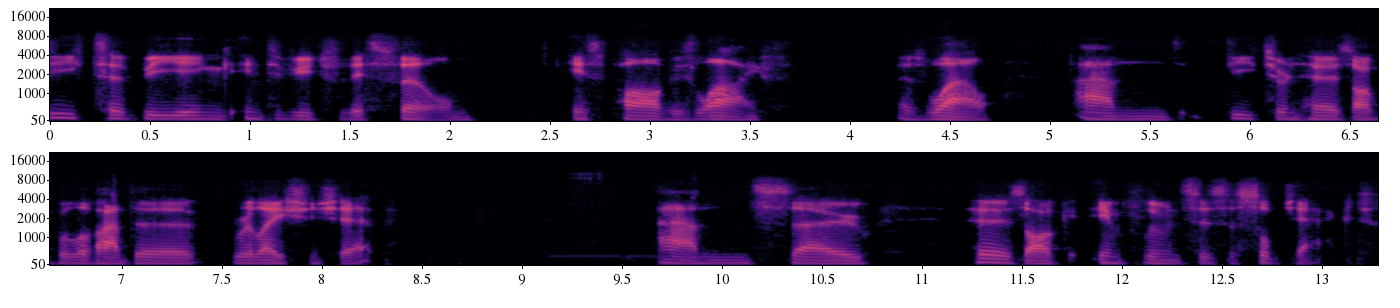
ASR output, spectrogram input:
Dieter being interviewed for this film is part of his life as well, and Dieter and Herzog will have had a relationship, and so Herzog influences the subject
